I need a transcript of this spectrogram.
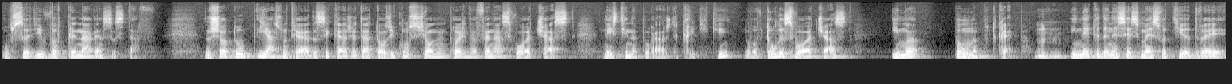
обсъди в пленарен състав. Защото ясно трябва да се каже, да, този конституционен проект в една своя част наистина поражда критики, но в друга своя част има пълна подкрепа. Mm-hmm. И нека да не се смесват тия две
